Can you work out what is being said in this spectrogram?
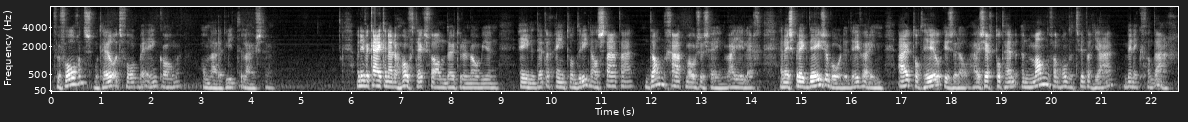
Vervolgens moet heel het volk bijeenkomen om naar het lied te luisteren. Wanneer we kijken naar de hoofdtekst van Deuteronomium 31, 1 tot 3, dan staat daar dan gaat Mozes heen, waar je legt, en hij spreekt deze woorden, Devarim, uit tot heel Israël. Hij zegt tot hen, een man van 120 jaar ben ik vandaag.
